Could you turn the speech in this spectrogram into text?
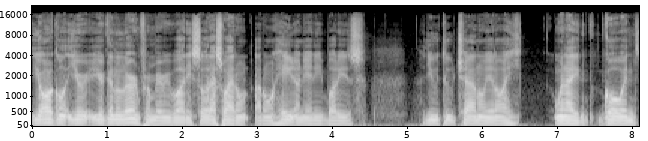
you are going you're you're gonna learn from everybody. So that's why i don't i don't hate on anybody's youtube channel. You know i when i go and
